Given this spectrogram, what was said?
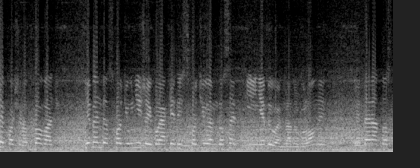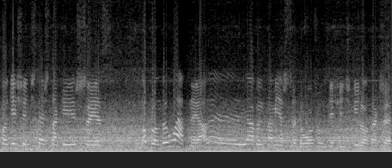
wypośrodkować. Nie będę schodził niżej, bo ja kiedyś schodziłem do setki i nie byłem zadowolony. E, Teraz to 110 też takie jeszcze jest, no plon był ładny, ale ja bym tam jeszcze dołożył z 10 kg, także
